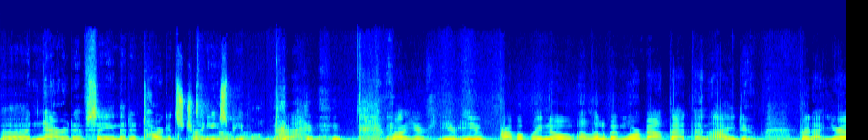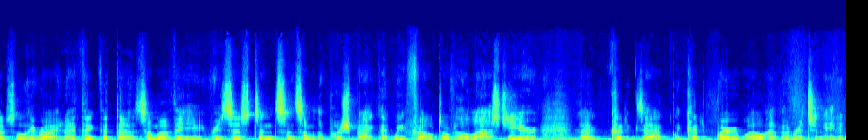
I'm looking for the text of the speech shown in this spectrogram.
uh, narrative saying that it targets Chinese people. well, you, you, you, probably know a little bit more about that than I do, but you're absolutely right. I think that the, some of the resistance and some of the pushback that we felt over the last year uh, could exactly, could very well have originated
